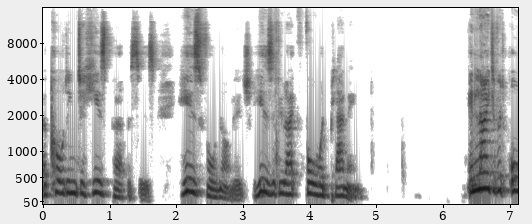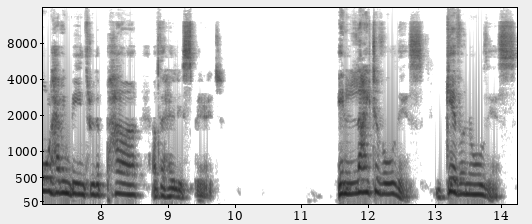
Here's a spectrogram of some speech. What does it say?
according to his purposes, his foreknowledge, his, if you like, forward planning. In light of it all having been through the power of the Holy Spirit. In light of all this, given all this,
